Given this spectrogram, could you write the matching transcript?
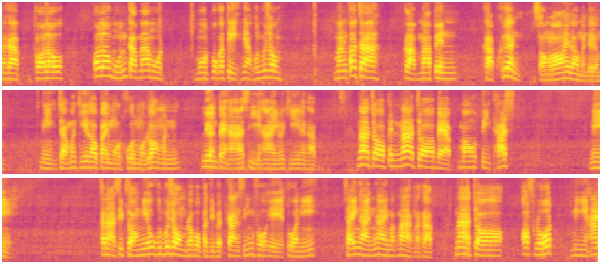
นะครับพอเราพอเราหมุนกลับมาโหมดโหมดปกติเนี่ยคุณผู้ชม มันก็จะกลับมาเป็นขับเคลื่อน2ล้อให้เราเหมือนเดิม นี่จากเมื่อกี้เราไปโหมดโคนโหมดล่องมัน เลื่อนไปหา4ไฮเมื่อกี้นะครับ หน้าจอเป็นหน้าจอแบบมัลติทัชนี่ ขนาด 12 นิ้วคุณผู้ชม ระบบปฏิบัติการ Sync 4A ตัวนี้ใช้งานง่ายมาก ๆ นะครับ หน้าจอออฟโรดมีให้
